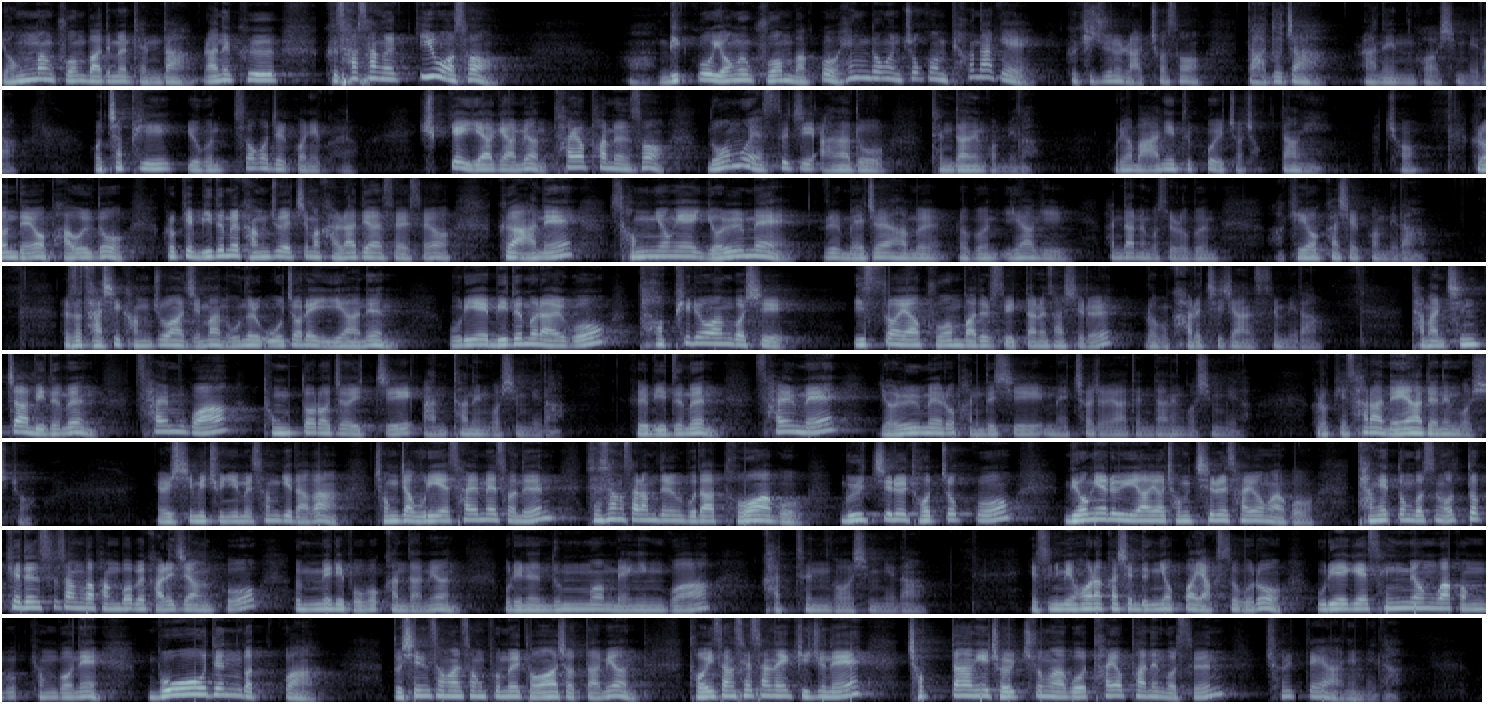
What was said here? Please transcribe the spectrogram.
영만 구원받으면 된다라는 그, 그 사상을 끼워서 어, 믿고 영은 구원받고 행동은 조금 편하게 그 기준을 낮춰서 놔두자라는 것입니다. 어차피 육은 썩어질 거니까요. 쉽게 이야기하면 타협하면서 너무 애쓰지 않아도 된다는 겁니다. 우리가 많이 듣고 있죠. 적당히. 그렇죠? 그런데요. 바울도 그렇게 믿음을 강조했지만 갈라디아서에서요. 그 안에 성령의 열매를 맺어야 함을 여러분 이야기한다는 것을 여러분 기억하실 겁니다. 그래서 다시 강조하지만 오늘 5절의 이하는 우리의 믿음을 알고 더 필요한 것이 있어야 구원받을 수 있다는 사실을 여러분 가르치지 않습니다. 다만 진짜 믿음은 삶과 동떨어져 있지 않다는 것입니다. 그 믿음은 삶의 열매로 반드시 맺혀져야 된다는 것입니다. 그렇게 살아내야 되는 것이죠. 열심히 주님을 섬기다가 정작 우리의 삶에서는 세상 사람들보다 더하고 물질을 더 쫓고 명예를 위하여 정치를 사용하고 당했던 것은 어떻게든 수상과 방법을 가리지 않고 은밀히 보복한다면 우리는 눈먼 맹인과 같은 것입니다. 예수님이 허락하신 능력과 약속으로 우리에게 생명과 경건의 모든 것과 또 신성한 성품을 더하셨다면 더 이상 세상의 기준에 적당히 절충하고 타협하는 것은 절대 아닙니다.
